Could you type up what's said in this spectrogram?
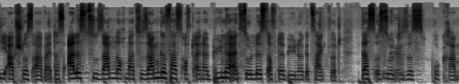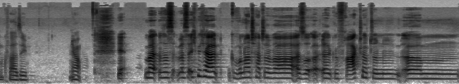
die Abschlussarbeit. Das alles zusammen nochmal zusammengefasst auf einer Bühne mhm. als Solist auf der Bühne gezeigt wird. Das ist okay. so dieses Programm quasi. Ja. ja. Was, was ich mich halt gewundert hatte, war, also äh, gefragt hatte, ähm,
